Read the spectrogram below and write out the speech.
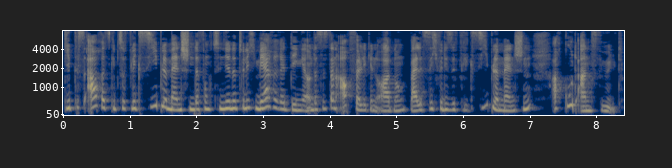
Gibt es auch. Es gibt so flexible Menschen, da funktionieren natürlich mehrere Dinge und das ist dann auch völlig in Ordnung, weil es sich für diese flexiblen Menschen auch gut anfühlt.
